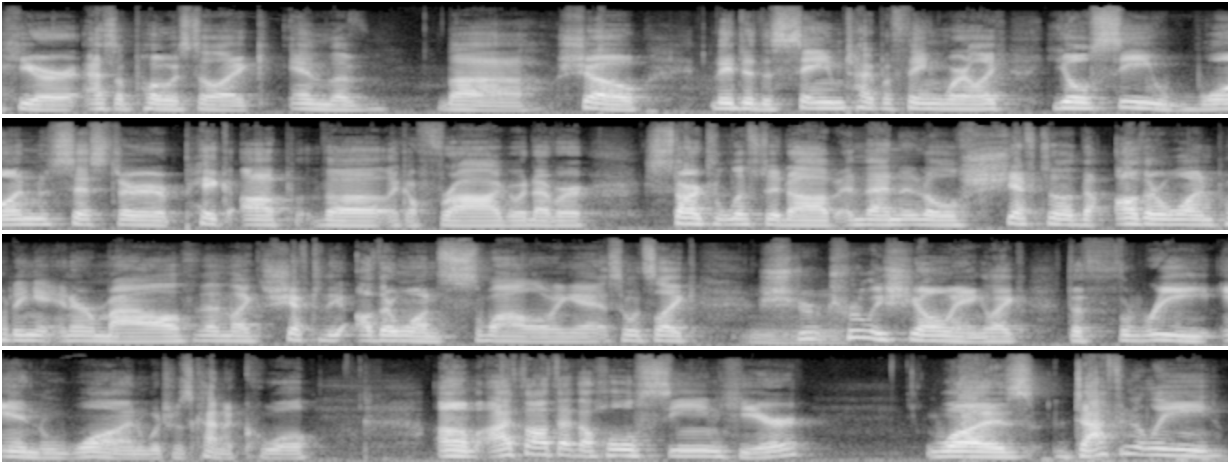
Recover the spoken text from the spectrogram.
here, as opposed to like in the the show, they did the same type of thing where like you'll see one sister pick up the like a frog or whatever, start to lift it up, and then it'll shift to the other one putting it in her mouth, and then like shift to the other one swallowing it. So it's like sh- truly showing like the three in one, which was kind of cool. Um, I thought that the whole scene here was definitely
